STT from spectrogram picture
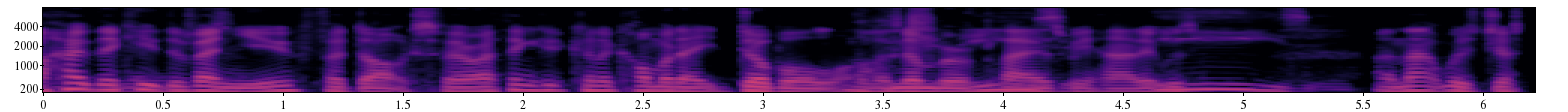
I hope they Really keep the venue for Darksphere. I think it can accommodate double Oh, the number of players we had. It was easy. and that was just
